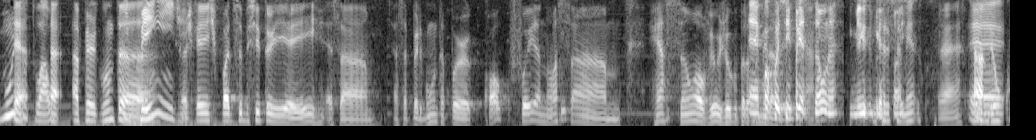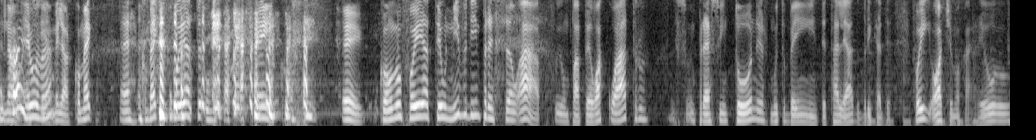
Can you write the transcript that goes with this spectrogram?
muito É, atual A, a pergunta. e bem indie. Eu acho que a gente pode substituir aí essa, essa pergunta por qual foi a nossa reação ao ver o jogo pela É, primeira qual foi a sua vez. impressão, né? Primeiras impressões. Impressionamento. É. Ah, É, meu cu não, caiu, assim, né? Melhor, como é, que- é, como é que foi a. Ei, co- ei, como foi a teu nível de impressão? Ah, foi um papel A4, isso impresso em toner, muito bem detalhado, brincadeira. Foi ótimo, cara. Eu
